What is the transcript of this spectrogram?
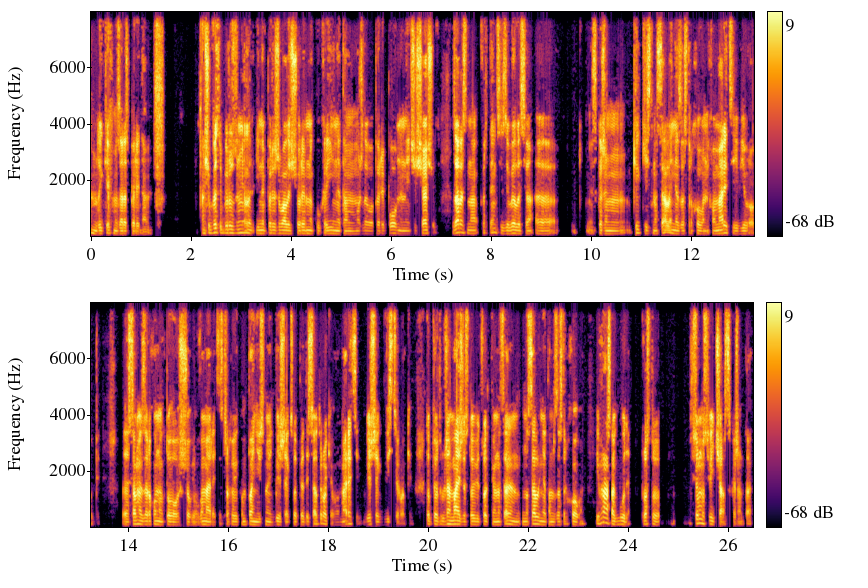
до яких ми зараз перейдемо. Щоб ви собі розуміли і не переживали, що ринок України там можливо переповнений чи ще щось. Зараз на картинці з'явилася, е, скажімо, кількість населення застрахованих в Америці і в Європі. Е, Саме за рахунок того, що в Америці страхові компанії існують більше як 150 років, в Америці більше як 200 років. Тобто вже майже 100% населення, населення там застраховано. І в нас так буде. Просто всьому свій час, скажімо так.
